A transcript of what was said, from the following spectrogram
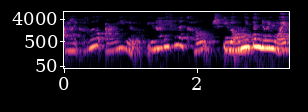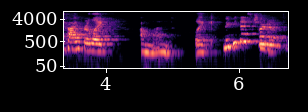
I'm like, who are you? You're not even a coach. You've only been doing Muay Thai for like a month. Like, Maybe that's part of,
